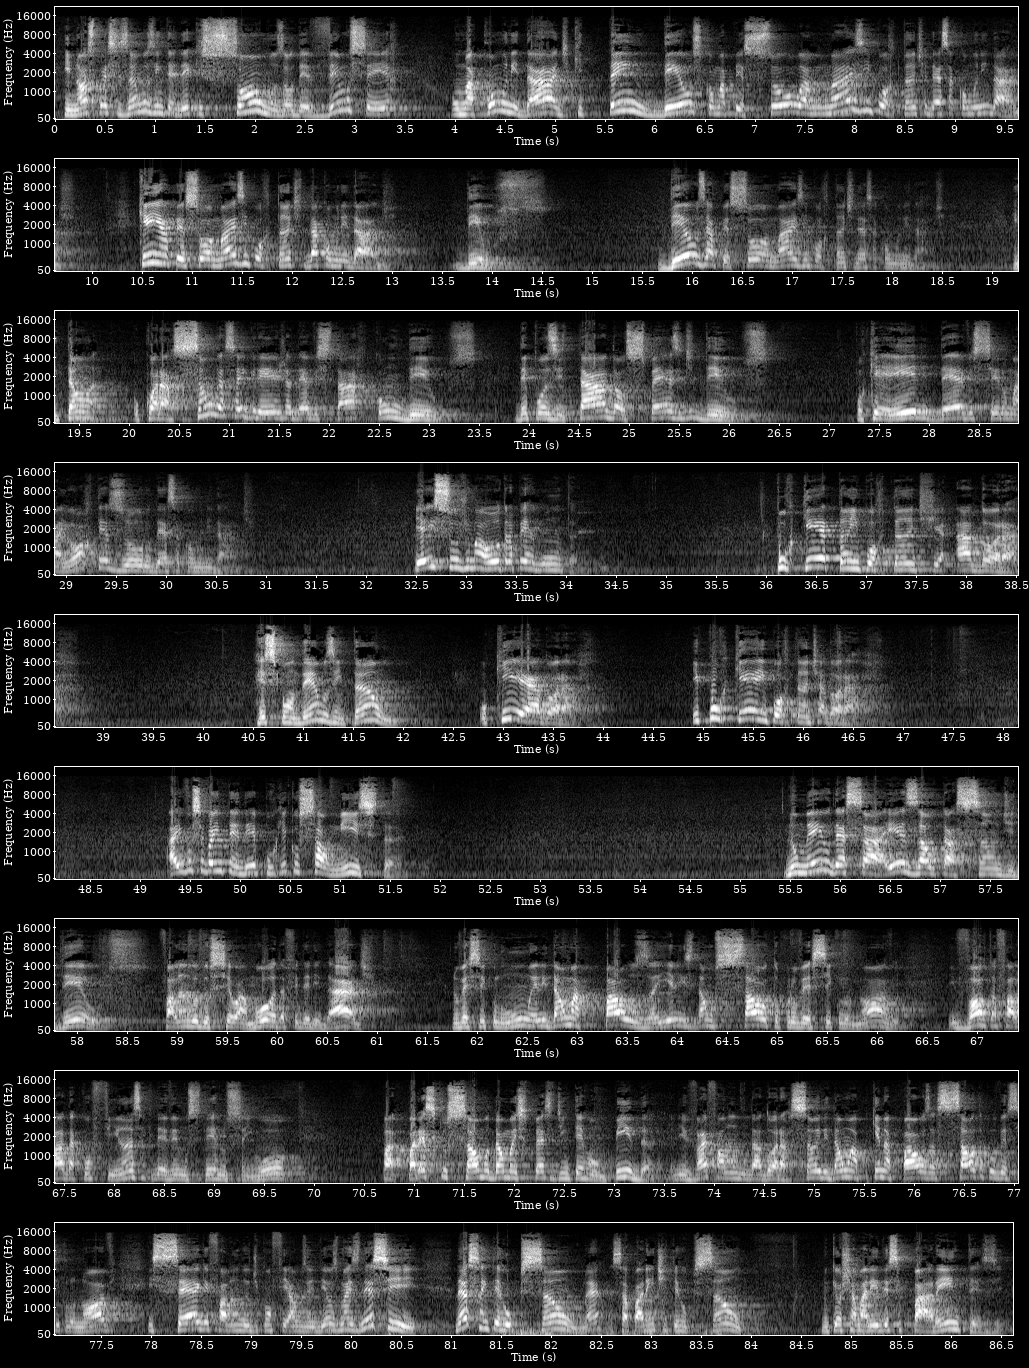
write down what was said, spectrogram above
E nós precisamos entender que somos ou devemos ser uma comunidade que tem Deus como a pessoa mais importante dessa comunidade. Quem é a pessoa mais importante da comunidade? Deus. Deus é a pessoa mais importante dessa comunidade. Então, o coração dessa igreja deve estar com Deus, depositado aos pés de Deus, porque Ele deve ser o maior tesouro dessa comunidade. E aí surge uma outra pergunta: por que é tão importante adorar? Respondemos então o que é adorar e por que é importante adorar. Aí você vai entender por que, que o salmista No meio dessa exaltação de Deus, falando do seu amor, da fidelidade, no versículo 1, ele dá uma pausa e ele dá um salto para o versículo 9 e volta a falar da confiança que devemos ter no Senhor. Parece que o salmo dá uma espécie de interrompida, ele vai falando da adoração, ele dá uma pequena pausa, salta para o versículo 9 e segue falando de confiarmos em Deus, mas nesse, nessa interrupção, né, essa aparente interrupção, no que eu chamaria desse parêntese,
